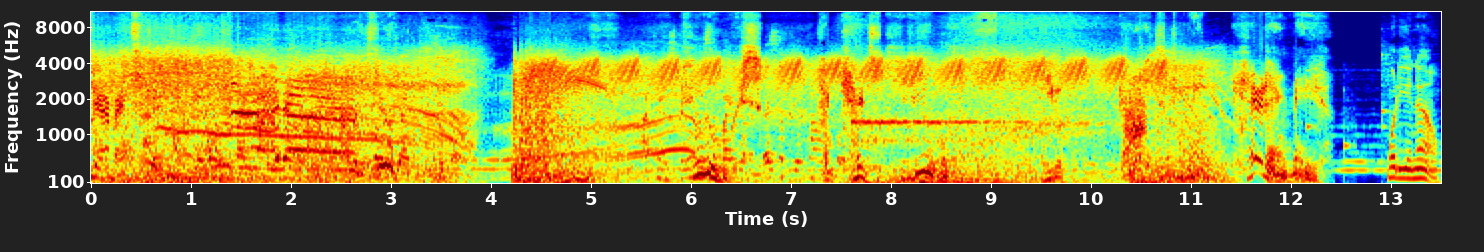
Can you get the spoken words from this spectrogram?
Damn it! I can't combo. can't steal. You got to be kidding me. What do you know?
